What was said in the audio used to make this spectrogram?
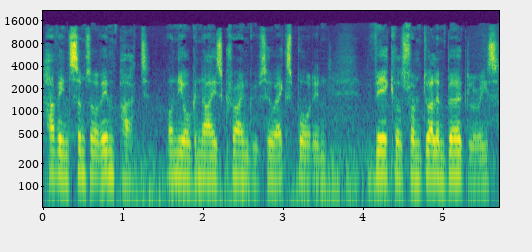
having some sort of impact on the organised crime groups who are exporting vehicles from dwelling burglaries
